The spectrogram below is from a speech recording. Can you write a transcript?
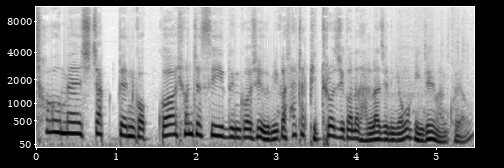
처음에 시작된 것과 현재 쓰이는 것이 의미가 살짝 비틀어지거나 달라지는 경우 굉장히 많고요.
